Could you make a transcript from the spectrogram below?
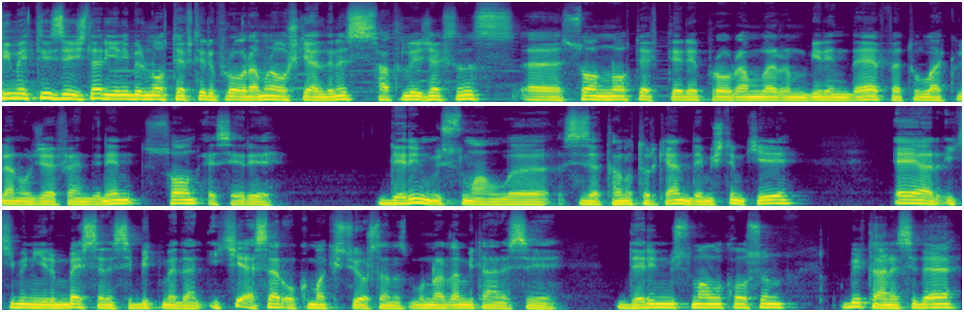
Kıymetli izleyiciler yeni bir not defteri programına hoş geldiniz. Hatırlayacaksınız e, son not defteri programların birinde Fethullah Gülen Hoca Efendi'nin son eseri Derin Müslümanlığı size tanıtırken demiştim ki eğer 2025 senesi bitmeden iki eser okumak istiyorsanız bunlardan bir tanesi Derin Müslümanlık olsun. Bir tanesi de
